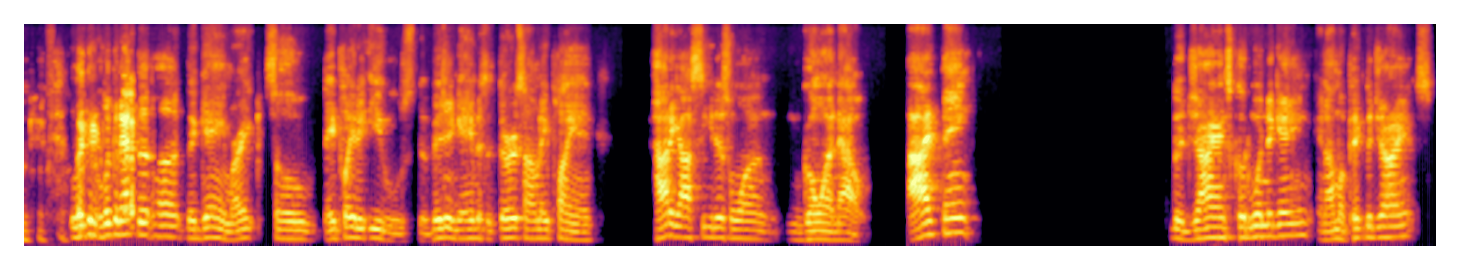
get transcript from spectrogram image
looking looking at the uh, the game, right? So they play the Eagles division game. It's the third time they playing. How do y'all see this one going out? I think the Giants could win the game, and I'm gonna pick the Giants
